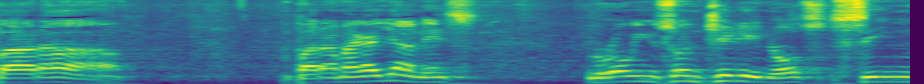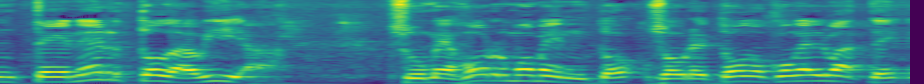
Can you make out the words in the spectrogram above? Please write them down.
para, para Magallanes. Robinson Chirinos, sin tener todavía su mejor momento, sobre todo con el bate,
